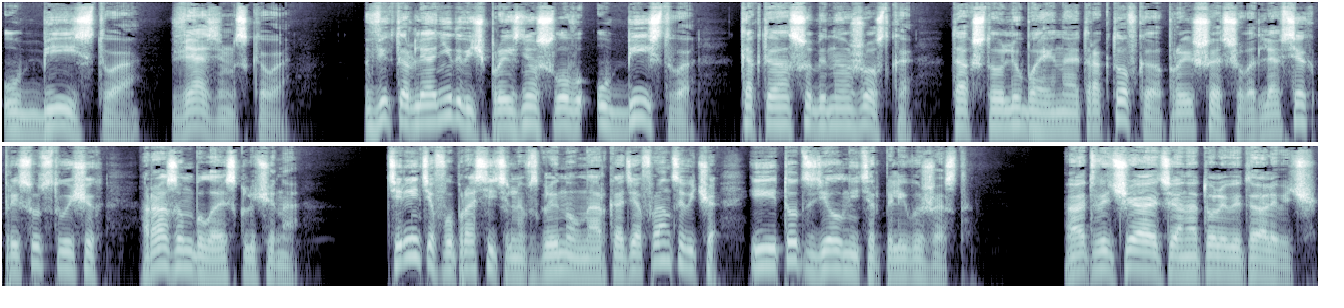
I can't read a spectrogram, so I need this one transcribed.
убийства Вяземского?» Виктор Леонидович произнес слово «убийство» как-то особенно жестко, так что любая иная трактовка происшедшего для всех присутствующих разом была исключена. Терентьев вопросительно взглянул на Аркадия Францевича, и тот сделал нетерпеливый жест. «Отвечайте, Анатолий Витальевич.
